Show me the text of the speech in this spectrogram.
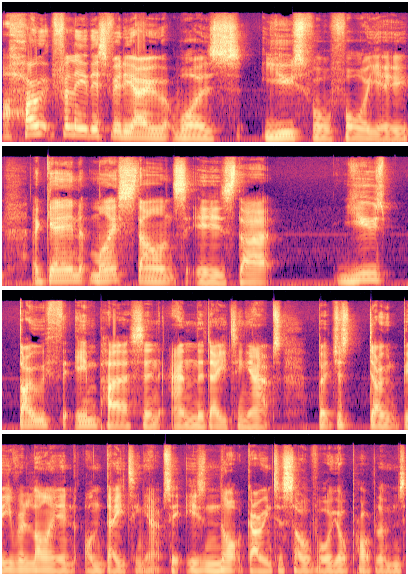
hopefully, this video was useful for you. Again, my stance is that use both in person and the dating apps, but just don't be reliant on dating apps. It is not going to solve all your problems.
